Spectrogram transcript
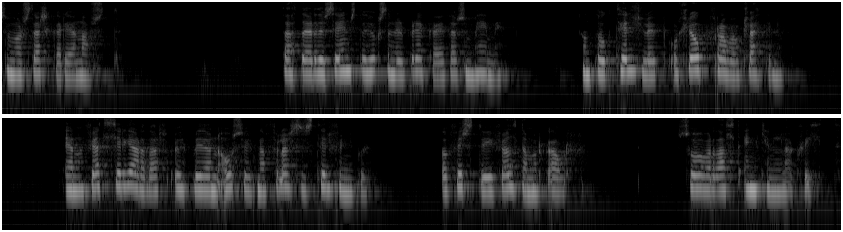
sem var sterkari að nást. Þetta er þau senstu hugsanir breyka í þessum heimi. Hann tók tilhlaup og hljóp frá á klættinum. En hann fjallir jarðar upplýði hann ósveitna frelsist tilfinningu, þá fyrstu í fjöldamörg ár. Svo var það allt einkennilega kvítt.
